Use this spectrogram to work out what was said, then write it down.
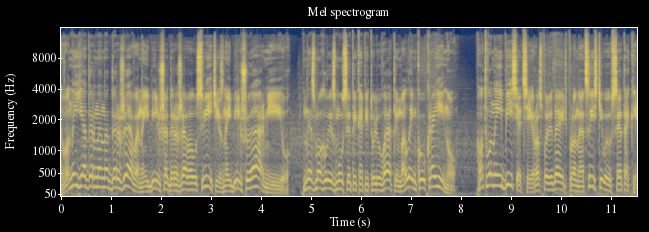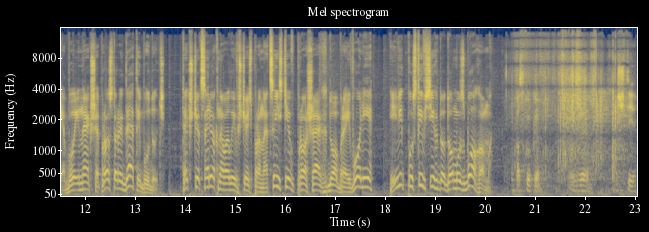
Вони ядерна наддержава, найбільша держава у світі з найбільшою армією. Не змогли змусити капітулювати маленьку Україну. От вони і бісяться і розповідають про нацистів і все таке, бо інакше просто ридати будуть. Так що царьок навалив щось про нацистів, про шаг доброї волі і відпустив всіх додому з Богом. Поскольку уже почти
